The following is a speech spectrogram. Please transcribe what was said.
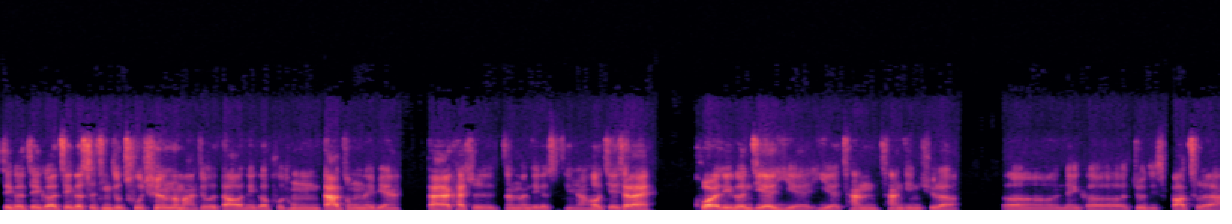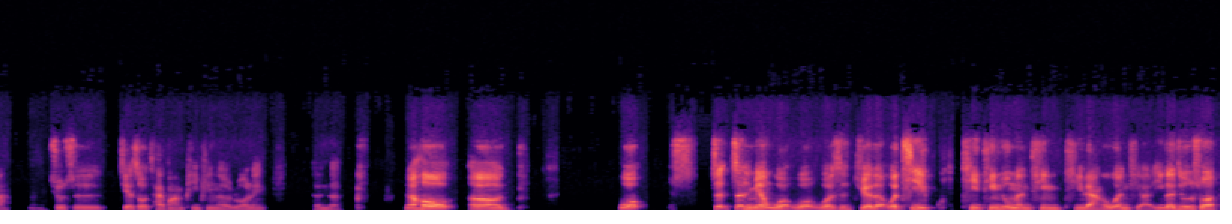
这个这个这个事情就出圈了嘛，就到那个普通大众那边，大家开始争论这个事情，然后接下来库尔理论界也也参参进去了，呃，那个 Judith Butler 啊，就是接受采访批评了 Rowling 等等，然后呃。我这这里面我我我是觉得我替替听众们听提两个问题啊，一个就是说，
